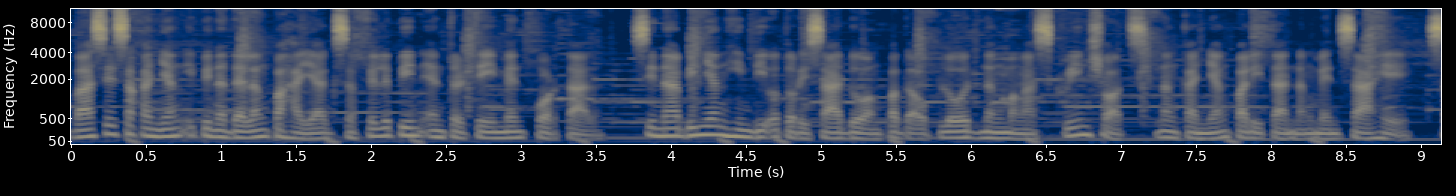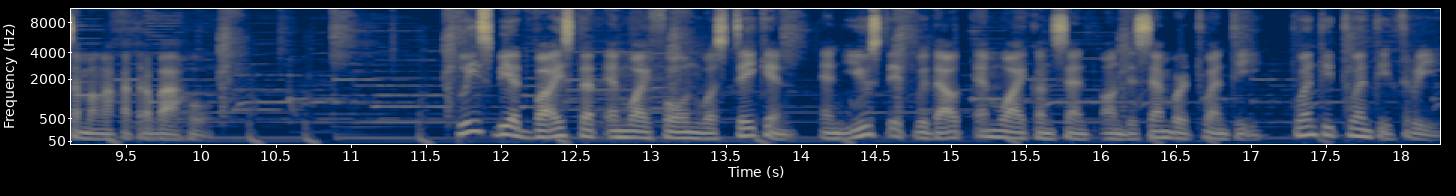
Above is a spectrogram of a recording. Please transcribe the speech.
Base sa kanyang ipinadalang pahayag sa Philippine Entertainment Portal, sinabi niyang hindi otorisado ang pag-upload ng mga screenshots ng kanyang palitan ng mensahe sa mga katrabaho. Please be advised that MY phone was taken and used it without MY consent on December 20, 2023.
